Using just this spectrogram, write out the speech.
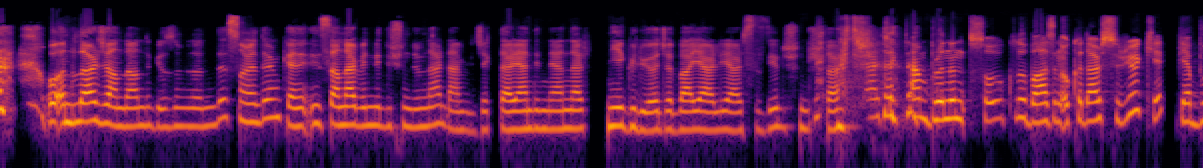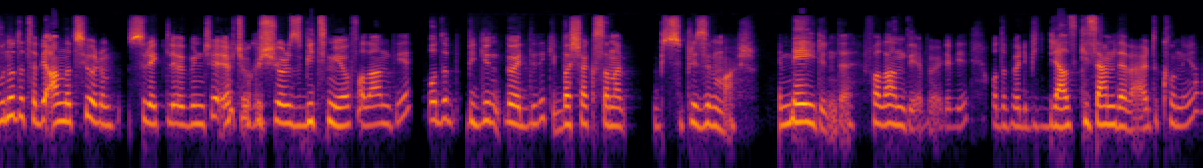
o anılar canlandı gözümün önünde. Sonra diyorum ki hani insanlar benim ne düşündüğümü nereden bilecekler? Yani dinleyenler niye gülüyor acaba yerli yersiz diye düşünmüşlerdir. Gerçekten buranın soğukluğu bazen o kadar sürüyor ki ya bunu da tabii anlatıyorum sürekli övünce ya çok üşüyoruz bitmiyor falan diye. O da bir gün böyle dedi ki Başak sana bir sürprizim var mailinde falan diye böyle bir o da böyle bir biraz gizem de verdi konuya.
